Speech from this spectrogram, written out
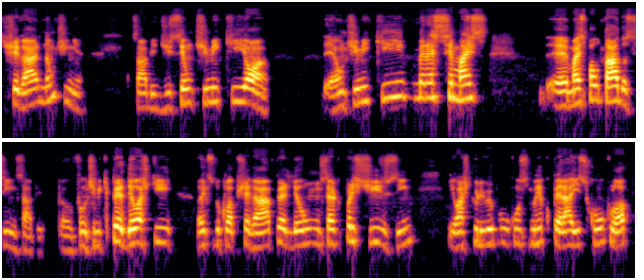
chegar não tinha, sabe? De ser um time que, ó, é um time que merece ser mais é, mais pautado assim, sabe? Foi um time que perdeu, acho que antes do Klopp chegar, perdeu um certo prestígio, sim. Eu acho que o Liverpool conseguiu recuperar isso com o Klopp,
